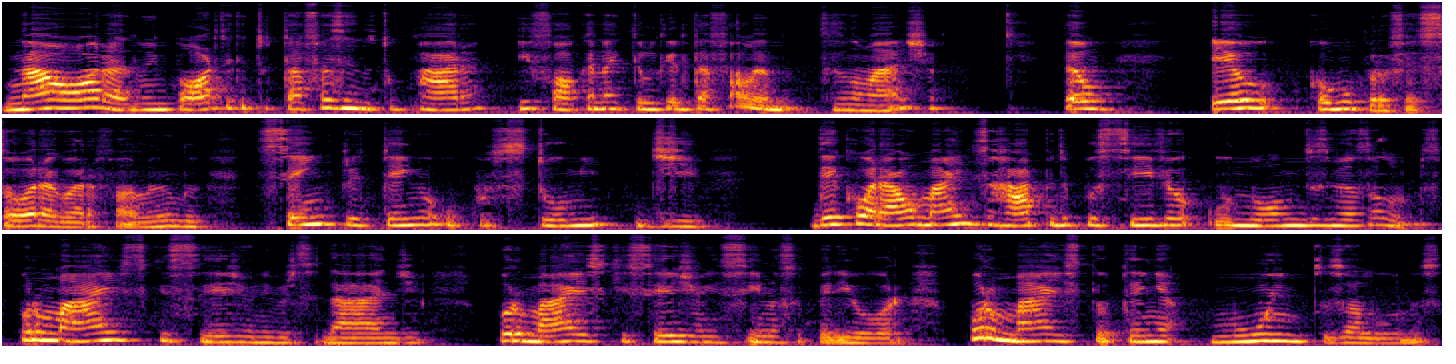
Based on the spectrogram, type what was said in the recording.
na hora, não importa o que tu está fazendo, tu para e foca naquilo que ele está falando. Vocês não acham? Então, eu, como professora, agora falando, sempre tenho o costume de decorar o mais rápido possível o nome dos meus alunos. Por mais que seja universidade, por mais que seja o ensino superior, por mais que eu tenha muitos alunos,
